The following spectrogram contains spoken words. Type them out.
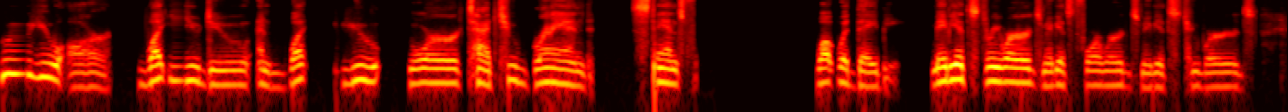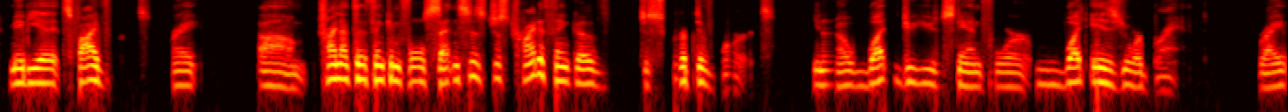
who you are, what you do, and what you your tattoo brand stands for, what would they be? Maybe it's three words, maybe it's four words, maybe it's two words, maybe it's five words, right? Um, try not to think in full sentences, just try to think of descriptive words. You know, what do you stand for? What is your brand? Right.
